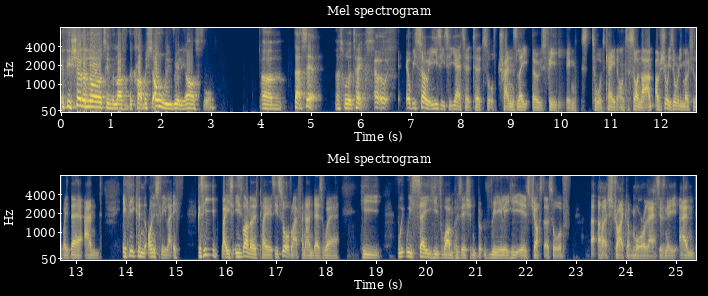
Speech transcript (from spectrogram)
if you show the loyalty and the love of the club, which is all we really ask for, um, that's it. That's all it takes. it'll, it'll be so easy to yeah to, to sort of translate those feelings towards Kane onto Son. Like, I'm, I'm sure he's already most of the way there, and if he can honestly like if because he base he's one of those players. He's sort of like Fernandes, where he we, we say he's one position, but really he is just a sort of a, a striker more or less, isn't he? And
